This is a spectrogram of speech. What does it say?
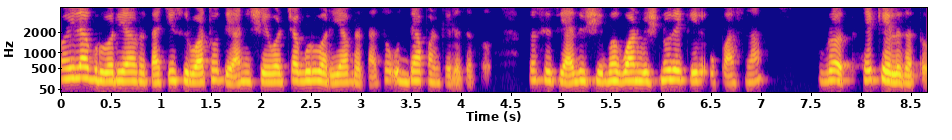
पहिल्या गुरुवार या व्रताची सुरुवात होते आणि शेवटच्या गुरुवार या व्रताचं उद्यापन केलं जातं. तसेच या दिवशी भगवान विष्णू देखील उपासना व्रत हे केलं जातं.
